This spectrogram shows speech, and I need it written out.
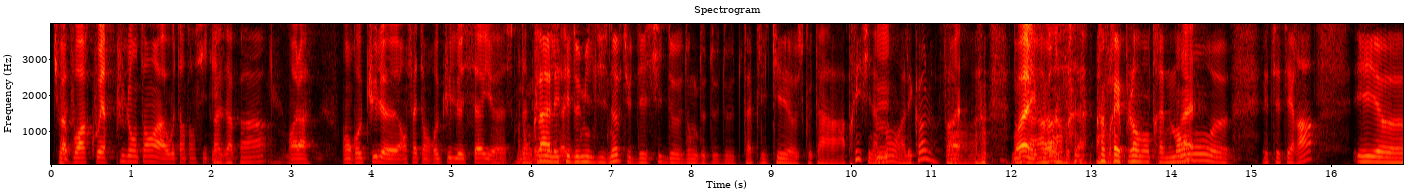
tu vas Ouais. pouvoir courir plus longtemps à haute intensité. Pas à pas. Voilà. On recule, euh, en fait, on recule le seuil, euh, ce qu'on Donc là, à l'été seuil. 2019, tu décides de, donc de, de- de t'appliquer euh, ce que tu as appris finalement à l'école. Enfin, donc Mm. Ouais, à un- un, c'est ça. un vrai plan d'entraînement, euh, etc. Et euh,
